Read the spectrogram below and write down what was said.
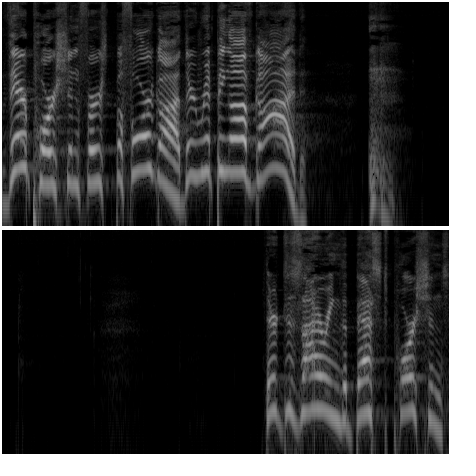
their portion first before God. They're ripping off God. they're desiring the best portions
